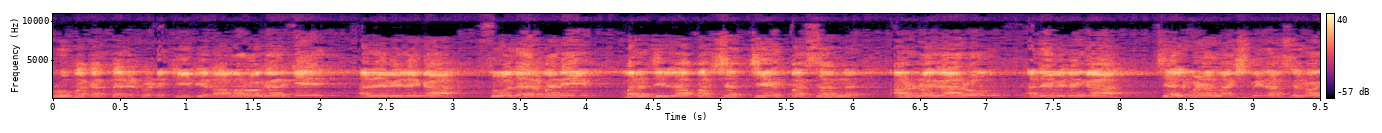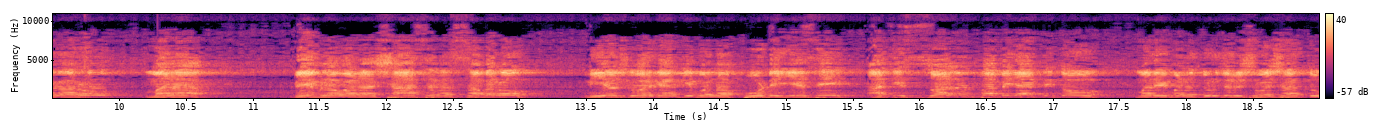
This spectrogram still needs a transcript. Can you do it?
రూపకర్త అయినటువంటి కేటీ రామారావు గారికి అదేవిధంగా సోదరమణి మన జిల్లా పరిషత్ చైర్పర్సన్ అరుణ గారు అదేవిధంగా చెల్మడ లక్ష్మీనరసింహరావు గారు మన వేములవాడ శాసనసభలో నియోజకవర్గానికి మొన్న పోటీ చేసి అతి స్వల్ప మెజార్టీతో మరి మన దురదృష్టవశాత్తు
